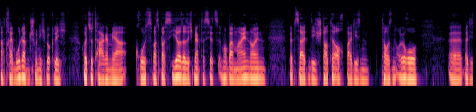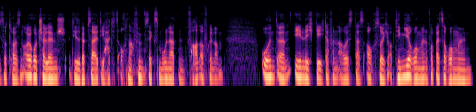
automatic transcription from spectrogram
nach drei Monaten schon nicht wirklich heutzutage mehr groß was passiert. Also ich merke das jetzt immer bei meinen neuen Webseiten, die ich starte, auch bei diesen 1000 Euro, äh, bei dieser 1000 Euro Challenge. Diese Website, die hat jetzt auch nach fünf, sechs Monaten Fahrt aufgenommen. Und ähm, ähnlich gehe ich davon aus, dass auch solche Optimierungen und Verbesserungen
